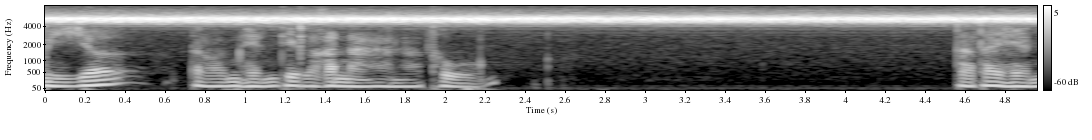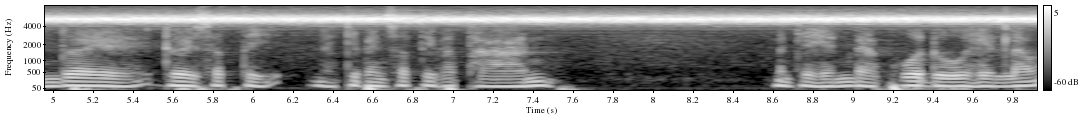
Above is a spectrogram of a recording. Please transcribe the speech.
มีเยอะแต่มันเห็นทีละขณะนะถูก แต่ถ้าเห็นด้วยด้วยสติที่เป็นสติปัฏฐาน มันจะเห็นแบบผู้ดูเห็นแล้ว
